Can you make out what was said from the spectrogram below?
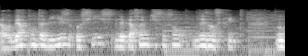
AWBR comptabilise aussi les personnes qui se sont désinscrites. Donc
